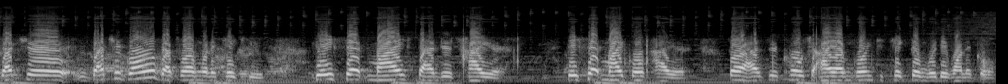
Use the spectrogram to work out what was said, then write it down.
that's your that's your goal. That's where I'm going to take you. They set my standards higher. They set my goals higher. So as their coach, I am going to take them where they want to go.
